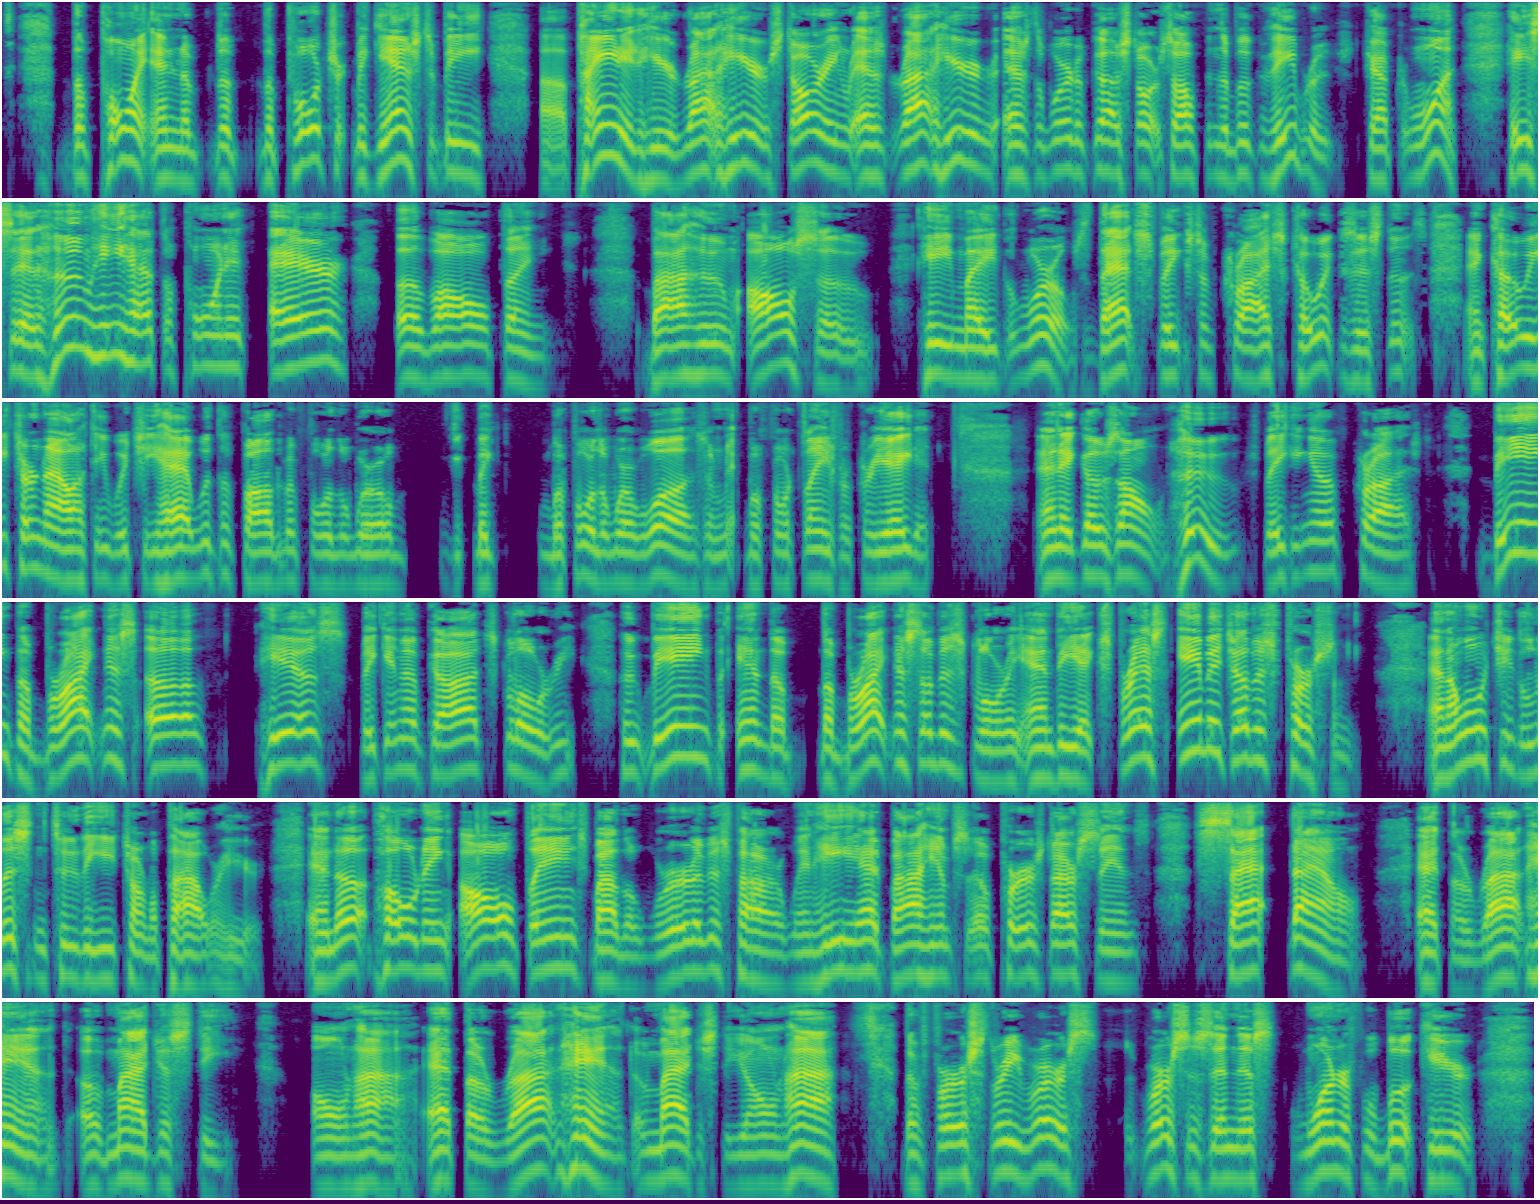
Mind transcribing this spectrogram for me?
the point, and the, the, the portrait begins to be uh, painted here, right here, starting as right here as the word of God starts off in the book of Hebrews, chapter 1. He said, Whom he hath appointed heir of all things, by whom also he made the worlds. That speaks of Christ's coexistence and co-eternality, which he had with the Father before the world before the world was and before things were created. And it goes on. Who, speaking of Christ, being the brightness of his, speaking of God's glory, who being in the, the brightness of his glory and the express image of his person, and I want you to listen to the eternal power here. And upholding all things by the word of his power, when he had by himself purged our sins, sat down at the right hand of majesty on high. At the right hand of majesty on high. The first three verse, verses in this wonderful book here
